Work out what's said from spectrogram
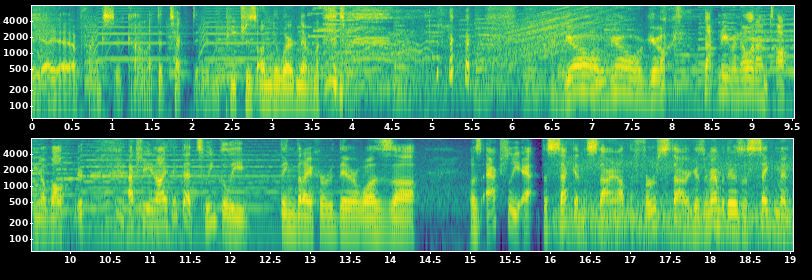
yeah, yeah, prankster comet detected in Peach's underwear. Never mind. go, go, go. I don't even know what I'm talking about here. Actually, you know, I think that twinkly thing that I heard there was, uh, was actually at the second star, not the first star. Because remember, there's a segment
